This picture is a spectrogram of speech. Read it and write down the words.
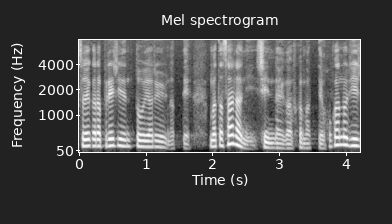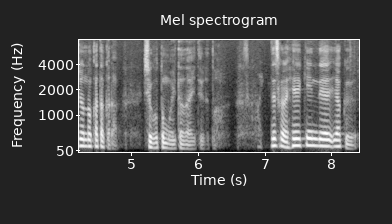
それからプレジデントをやるようになってまたさらに信頼が深まって他のリージョンの方から仕事もいただいていると。ですから平均で約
